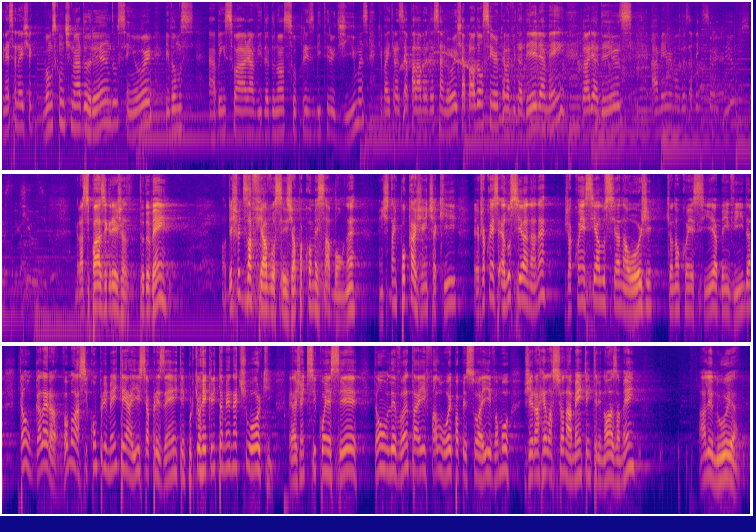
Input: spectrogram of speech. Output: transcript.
E nessa noite vamos continuar adorando o Senhor e vamos abençoar a vida do nosso presbítero Dimas, que vai trazer a palavra dessa noite. Aplaudam o Senhor pela vida dele, amém? Glória a Deus. Amém, meu irmão. Deus abençoe. Deus Graça e paz, igreja. Tudo bem? Ó, deixa eu desafiar vocês já para começar bom, né? A gente está em pouca gente aqui. Eu já conheci, é Luciana, né? Já conheci a Luciana hoje, que eu não conhecia, bem-vinda. Então, galera, vamos lá, se cumprimentem aí, se apresentem, porque o Recri também é networking, é a gente se conhecer. Então, levanta aí, fala um oi para a pessoa aí, vamos gerar relacionamento entre nós, amém? Aleluia.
